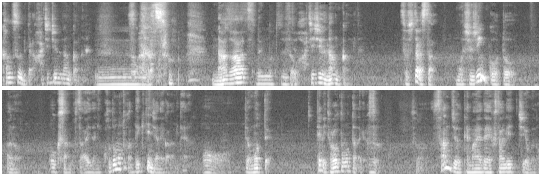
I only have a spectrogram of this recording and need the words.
関数見たら80何巻だね。うんう。ーんそう。長っつって。そうる。80何巻みたいなそしたらさもう主人公とあの奥さんのさ間に子供とかできてんじゃねえかなみたいな。っおおて思って手に取ろうと思ったんだけどさ、うん。その30手前で2人エッチ読むの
